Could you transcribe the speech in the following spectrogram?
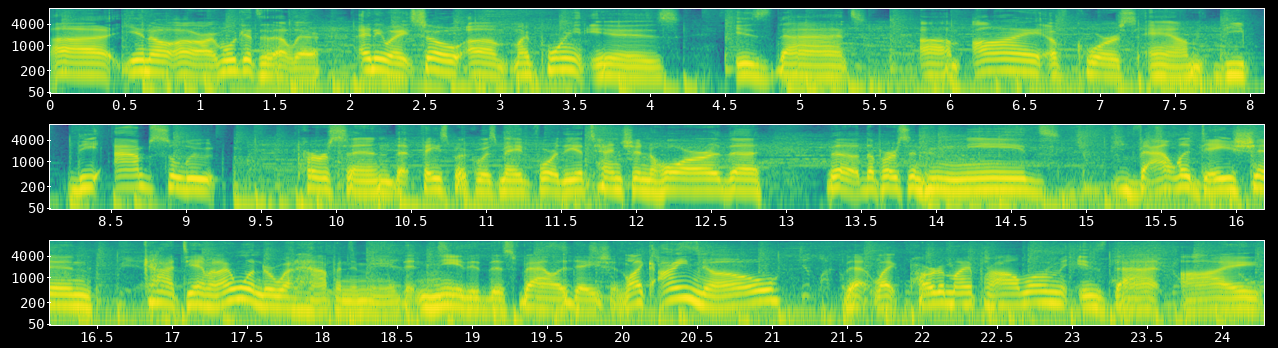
Uh, you know, all right, we'll get to that later. Anyway, so um, my point is, is that um, I, of course, am the the absolute person that Facebook was made for, the attention whore, the the the person who needs validation. God damn it, I wonder what happened to me that needed this validation. Like I know that like part of my problem is that I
